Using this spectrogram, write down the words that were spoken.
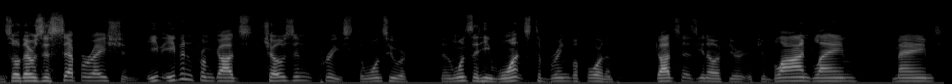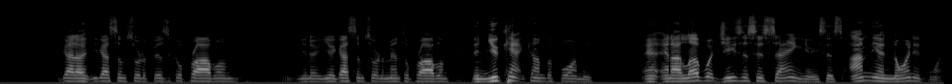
And so there was this separation, even from God's chosen priests, the ones who were the ones that He wants to bring before them. God says, you know, if you're if you're blind, lame, maimed, you got a you got some sort of physical problem, you know, you got some sort of mental problem, then you can't come before me. And, and I love what Jesus is saying here. He says, I'm the anointed one.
